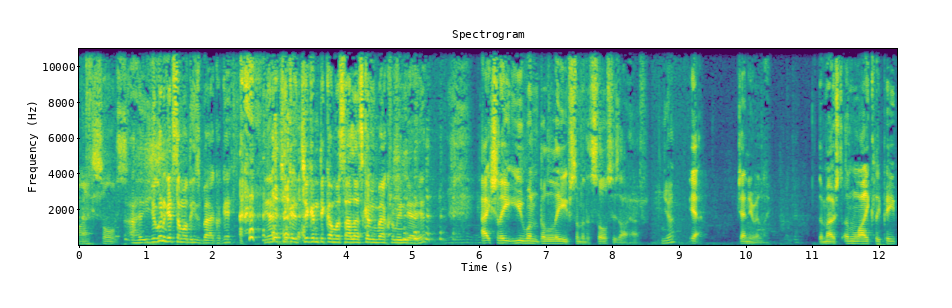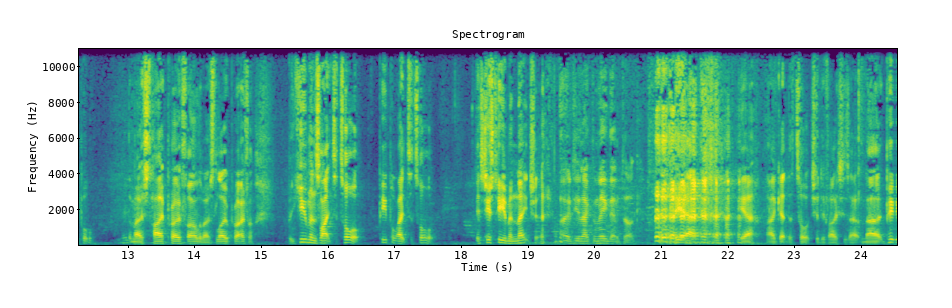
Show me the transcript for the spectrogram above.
My sauce. Uh, you're going to get some of these back, okay? Yeah, chicken, chicken tikka masala is coming back from India. Yeah, Actually, you wouldn't believe some of the sauces I have. yeah. Yeah, genuinely. The most unlikely people, the most high profile, the most low profile. but humans like to talk. People like to talk. It's just human nature. Or do you like to make them talk? yeah, yeah. I get the torture devices out. No, pe-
